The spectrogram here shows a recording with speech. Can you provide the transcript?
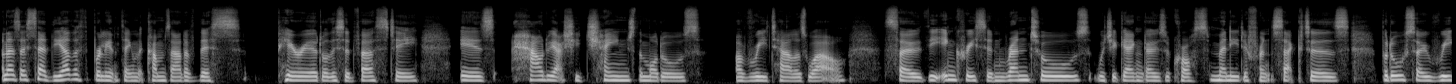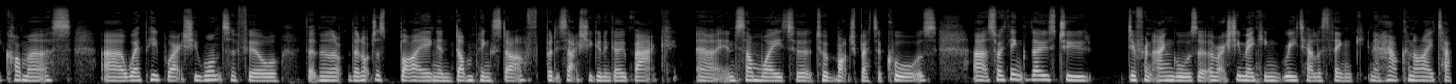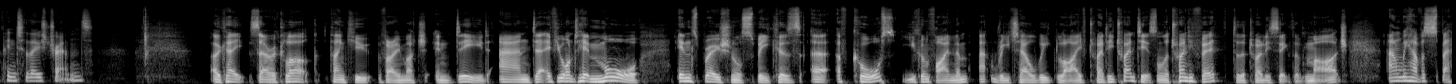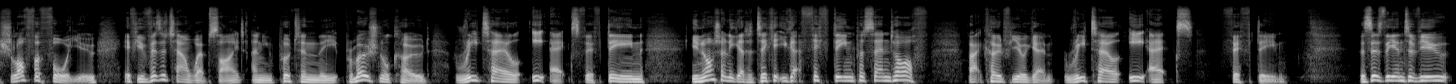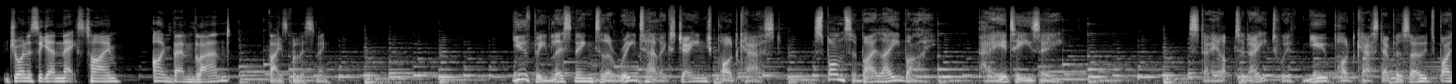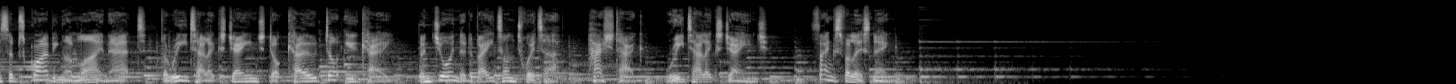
And as I said, the other brilliant thing that comes out of this period or this adversity is how do we actually change the models of retail as well. So the increase in rentals, which again goes across many different sectors, but also re-commerce, uh, where people actually want to feel that they're not, they're not just buying and dumping stuff, but it's actually going to go back uh, in some way to, to a much better cause. Uh, so I think those two different angles are actually making retailers think, you know, how can I tap into those trends? Okay, Sarah Clark, thank you very much indeed. And uh, if you want to hear more inspirational speakers, uh, of course, you can find them at Retail Week Live 2020. It's on the 25th to the 26th of March. And we have a special offer for you. If you visit our website and you put in the promotional code RetailEX15, you not only get a ticket, you get 15% off. That code for you again, RetailEX15. This is the interview. Join us again next time. I'm Ben Bland. Thanks for listening. You've been listening to the Retail Exchange podcast, sponsored by Laybuy. Pay it easy. Stay up to date with new podcast episodes by subscribing online at theretailexchange.co.uk and join the debate on Twitter. Hashtag Retail Exchange. Thanks for listening.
